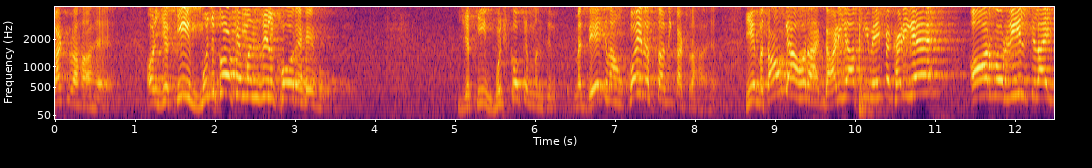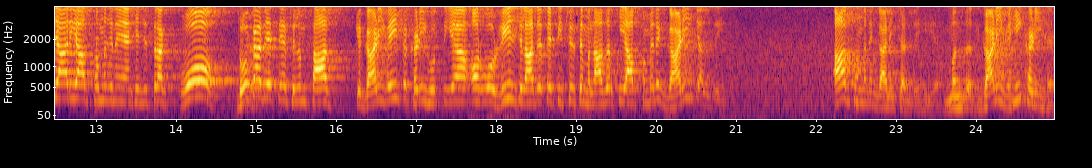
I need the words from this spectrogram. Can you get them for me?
कट रहा है और यकीन मुझको के मंजिल खो रहे हो। यकीन मुझको के मंजिल खो मैं देख रहा हूँ, कोई रास्ता नहीं कट रहा है। ये बताऊँ क्या हो रहा है? गाड़ी आपकी वहीं पे खड़ी है और वो रील चलाई जा रही है, आप समझ रहे हैं कि जिस तरह वो धोखा देते हैं फ़िल्म साज कि गाड़ी वहीं पे खड़ी होती है और वो रील चला देते हैं, पीछे से मनाजर की आप समझ रहे गाड़ी चल रही है। आप समझ रहे गाड़ी चल रही है, मंजर, गाड़ी वहीं खड़ी है।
